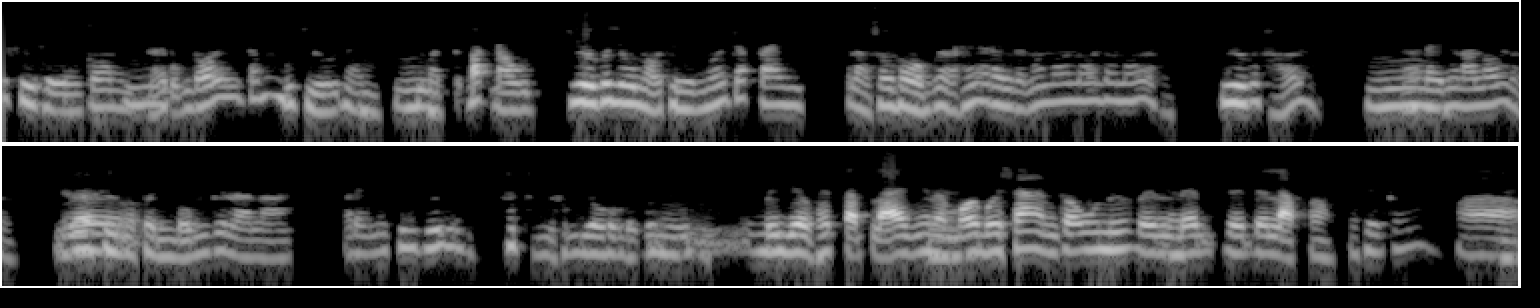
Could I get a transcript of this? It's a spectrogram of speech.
trước khi thiền con ừ. lại bụng đói tắm buổi chiều này ừ. nhưng mà bắt đầu chưa có vô ngồi thiền mới chắp tay làm sôi hồn là thấy ở đây là nó nói nói nói nói rồi chưa có thở ừ. ở đây nó đã nói rồi yeah. khi mà phình bụng cái là là ở đây nó chướng chướng hết không không vô không được bao nhiêu bây giờ phải tập lại nghĩa là à. mỗi buổi sáng anh có uống nước để để để, để lọc không thì có à, à.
